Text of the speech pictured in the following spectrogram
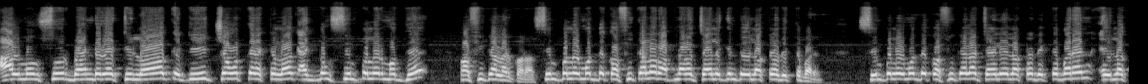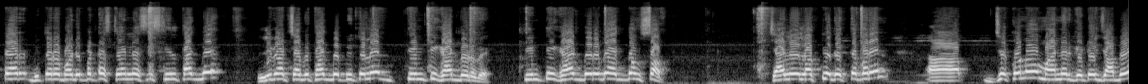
আল মনসুর ব্র্যান্ডের একটি লক, এটি চমৎকার একটা লক, একদম সিম্পলের মধ্যে কফি কালার করা। সিম্পলের মধ্যে কফি কালার, আপনারা চাইলে কিন্তু এই লকটাও দেখতে পারেন। সিম্পলের মধ্যে কফি কালার, চাইলে এই লকটা দেখতে পারেন। এই লকটার ভিতরে বডি পার্টটা স্টেনলেস স্টিল থাকবে, লিভার চাবি থাকবে পিতলে, তিনটি ঘাট বেরোবে। তিনটি ঘাট বেরোবে একদম সফট চাইলে এই লকটিও দেখতে পারেন। যে কোনো মানের গেটেই যাবে।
